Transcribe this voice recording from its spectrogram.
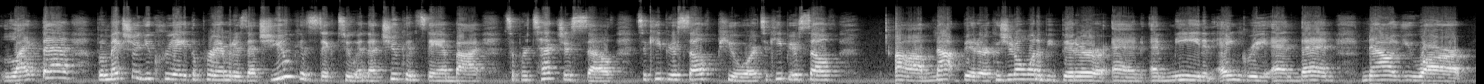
like that but make sure you create the parameters that you can stick to and that you can stand by to protect yourself to keep yourself pure to keep yourself um, not bitter because you don't want to be bitter and and mean and angry and then now you are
